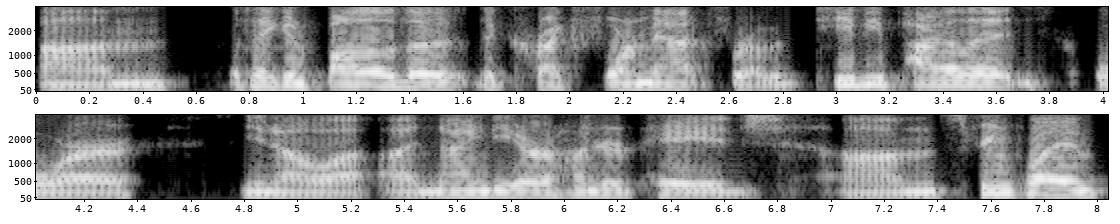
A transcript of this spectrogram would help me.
um, if they can follow the the correct format for a TV pilot or you know a, a 90 or 100 page um, screenplay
